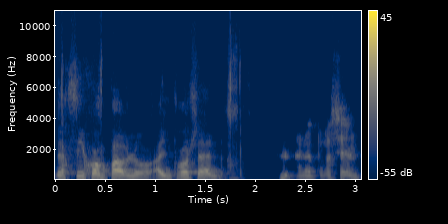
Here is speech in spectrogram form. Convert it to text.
Merci, Juan Pablo. À une prochaine. À la prochaine.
